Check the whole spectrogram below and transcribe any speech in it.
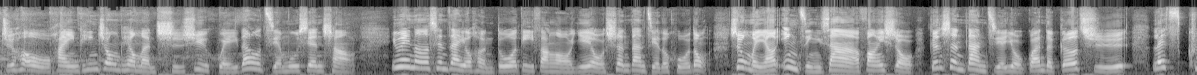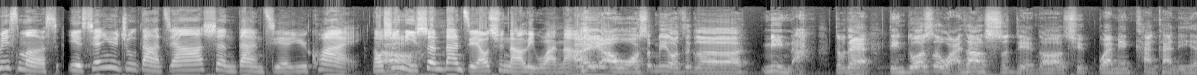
之后，欢迎听众朋友们持续回到节目现场，因为呢，现在有很多地方哦，也有圣诞节的活动，所以我们也要应景一下，放一首跟圣诞节有关的歌曲《Let's Christmas》，也先预祝大家圣诞节愉快。老师，你圣诞节要去哪里玩呢？啊？哎呀，我是没有这个命啊，对不对？顶多是晚上十点多去外面看看那些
